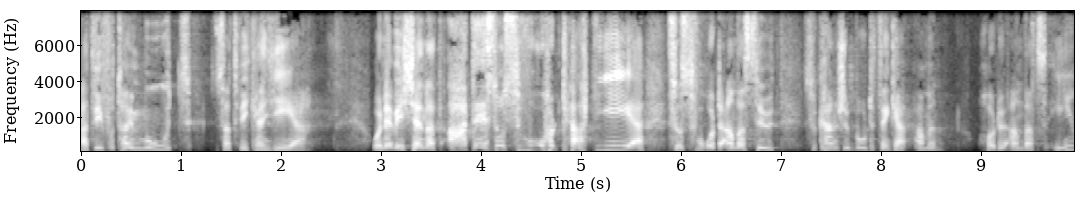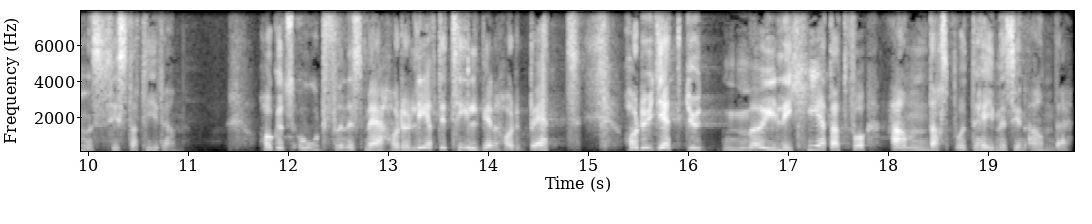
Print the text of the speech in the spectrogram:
Att vi får ta emot så att vi kan ge. Och när vi känner att ah, det är så svårt att ge, så svårt att andas ut, så kanske du borde tänka, ah, men, har du andats in sista tiden? Har Guds ord funnits med? Har du levt i tillbedjan? Har du bett? Har du gett Gud möjlighet att få andas på dig med sin ande?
